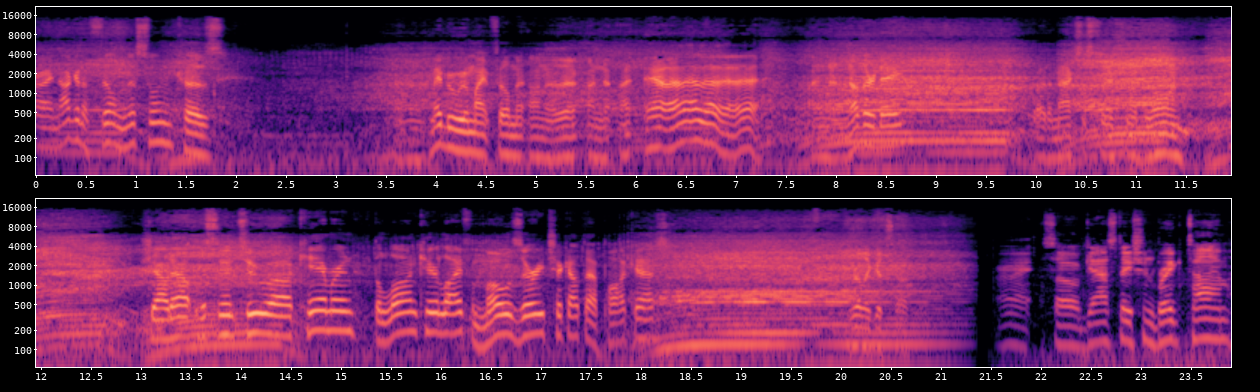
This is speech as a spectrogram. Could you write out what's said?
Alright, not gonna film this one because uh, maybe we might film it on, a, on, a, on another day. But the Max is finishing blowing. Shout out listening to uh, Cameron, The Lawn Care Life Mo Zuri. Check out that podcast. Really good stuff. Alright, so gas station break time.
